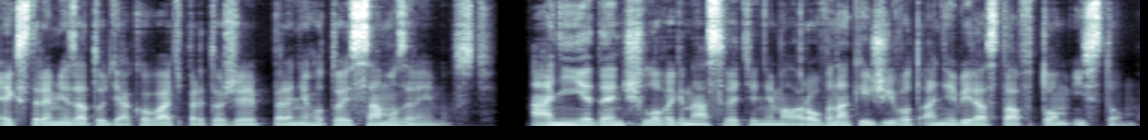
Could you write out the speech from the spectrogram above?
extrémne za to ďakovať, pretože pre neho to je samozrejmosť. Ani jeden človek na svete nemal rovnaký život a nevyrastal v tom istom.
